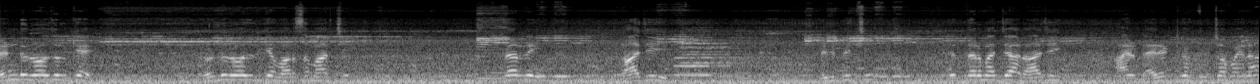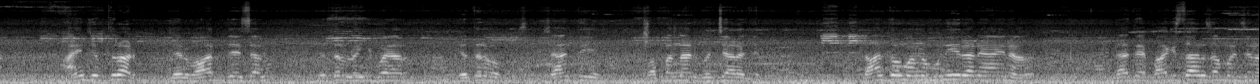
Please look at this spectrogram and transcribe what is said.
రెండు రోజులకే రెండు రోజులకే వరుస మార్చి ఇద్దరిని రాజీ పిలిపించి ఇద్దరి మధ్య రాజీ ఆయన డైరెక్ట్గా కూర్చోపోయినా ఆయన చెప్తున్నాడు నేను వార్న్ చేశాను. ఇద్దరు లొంగిపోయారు. ఇద్దరు శాంతి ఒప్పందానికి వచ్చారని చెప్పి. దాంతో మొన్న మునీర్ అనే ఆయన లేకపోతే పాకిస్తాన్కి సంబంధించిన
